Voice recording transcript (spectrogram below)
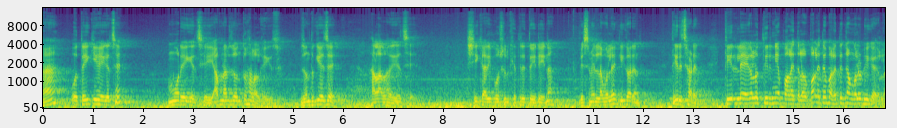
হ্যাঁ ওতেই কি হয়ে গেছে? মরে গেছে। আপনার জন্তু হালাল হয়ে গেছে। জন্তু কি হয়েছে? হালাল হয়ে গেছে। শিকারী পশুর ক্ষেত্রে তো এটাই না? বিসমিল্লা বলে কি করেন? তীর ছাড়েন। তীর লেগে গেল, তীর নিয়ে পালাইতে লাগল। পালাইতে পালাইতে জঙ্গলে ঢুকে গেল।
